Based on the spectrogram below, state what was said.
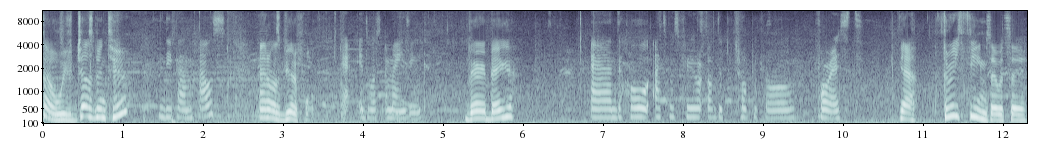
So we've just been to the Palm House and it was beautiful. Yeah, it was amazing. Very big. And the whole atmosphere of the tropical forest. Yeah, three themes I would say.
